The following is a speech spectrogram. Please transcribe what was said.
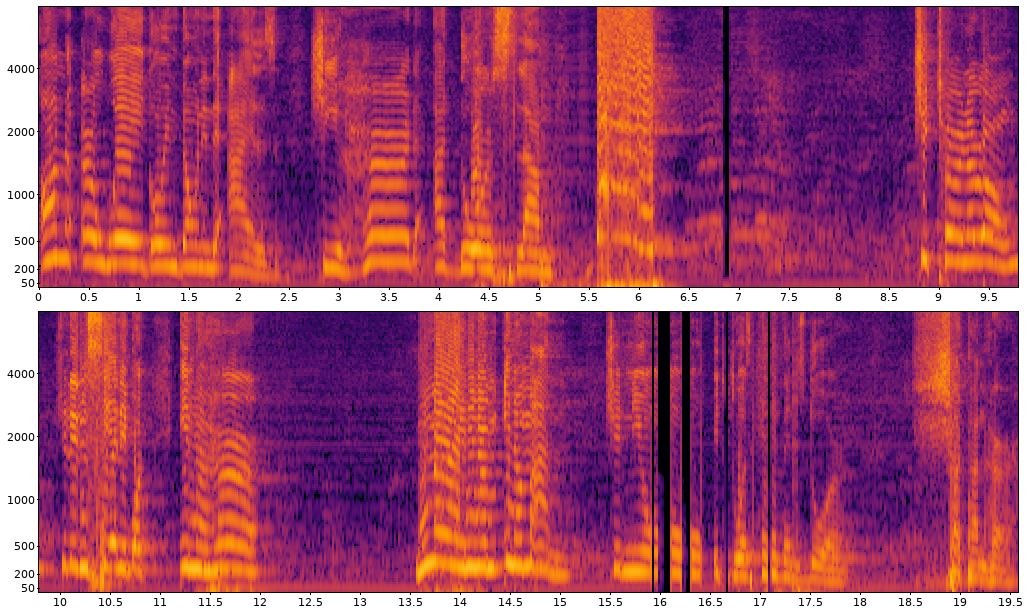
On her way going down in the aisles, she heard a door slam. She turned around. She didn't see any, but in her mind, in her, in her man, she knew it was heaven's door shut on her.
